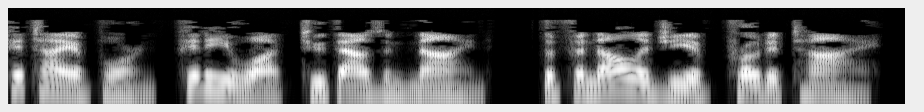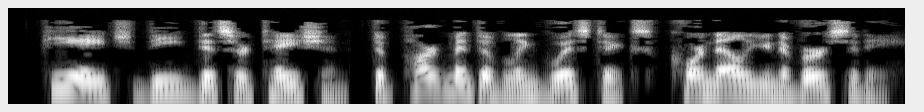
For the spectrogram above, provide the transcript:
Pittayaporn, Pittayawat, 2009. The Phonology of Proto-Tai. Ph.D. dissertation. Department of Linguistics, Cornell University.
